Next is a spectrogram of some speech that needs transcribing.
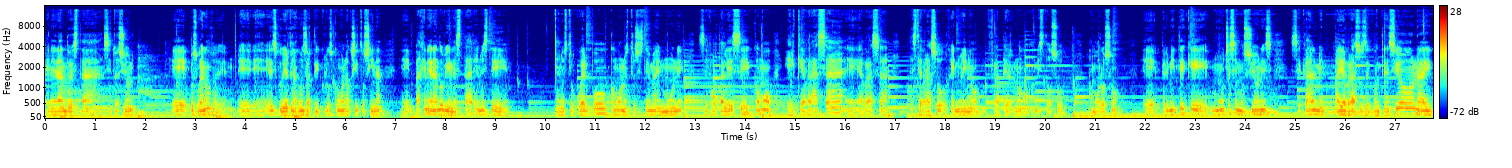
generando esta situación, eh, pues bueno, he descubierto en algunos artículos cómo la oxitocina va generando bienestar en este en nuestro cuerpo, cómo nuestro sistema inmune se fortalece, cómo el que abraza, eh, abraza este abrazo genuino, fraterno, amistoso, amoroso, eh, permite que muchas emociones se calmen. Hay abrazos de contención, hay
